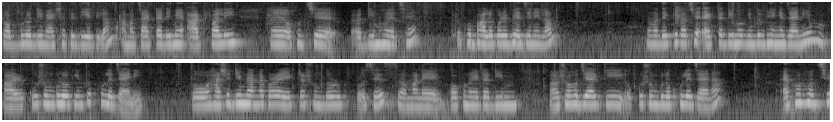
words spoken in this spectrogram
সবগুলো ডিম একসাথে দিয়ে দিলাম। আমার চারটা ডিমে আট ফালি হচ্ছে ডিম হয়েছে। তো খুব ভালো করে ভেজে নিলাম। তোমরা দেখতে পাচ্ছ, একটা ডিমও কিন্তু ভেঙে যায়নি আর কুসুমগুলো কিন্তু খুলে যায়নি। তো হাঁসের ডিম রান্না করার একটা সুন্দর প্রসেস মানে কখনো এটা ডিম সহজে আর কি কুসুমগুলো খুলে যায় না। এখন হচ্ছে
